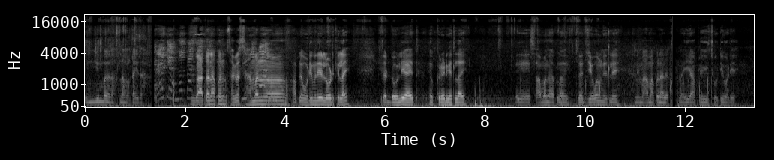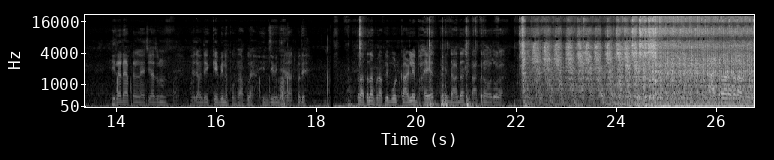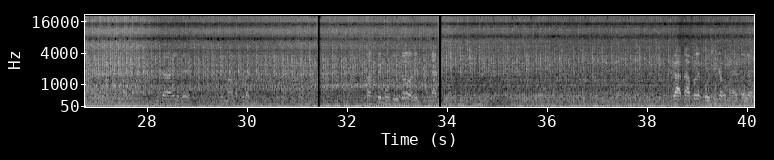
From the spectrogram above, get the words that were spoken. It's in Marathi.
इंजिन बघा कसला मोठा इथं. आता ना आपण सगळं सामान आपल्या होडीमध्ये लोड केलं आहे इथं डोली आहेत क्रेट घेतला आहे हे सामान आहे आपलं इथं जेवण घेतले आणि मामा पण आल्यात नाही ही आपली छोटी वाडी आहे. हिला नाही आपल्याला न्यायची अजून याच्यामध्ये केबिन आहे पूर्ण आपला इंजिन विंजी आतमध्ये. तर आता ना आपण आपली बोट काढले बाहेर आणि दादा स्टार्टर होतो बघा. स्टार्टर कसं इथं रेस आणि मामा पुढे आहे. कसली मोठी तर रे आणि जो आता आपल्याला खोशीच्या पण बाहेर चाललो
